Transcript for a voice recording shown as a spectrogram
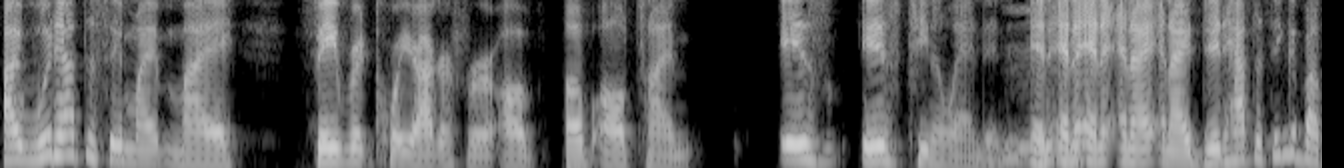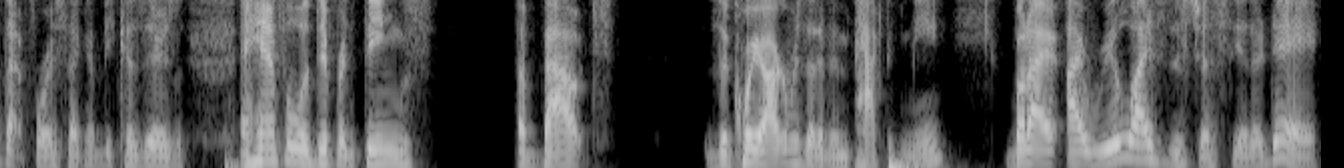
I would have to say my, my favorite choreographer of, of all time is, is Tina Landon. And, and, mm-hmm. and, and I, and I did have to think about that for a second because there's a handful of different things about the choreographers that have impacted me. But I, I realized this just the other day.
